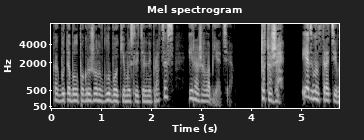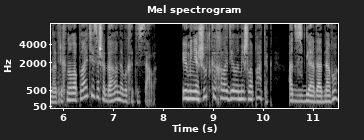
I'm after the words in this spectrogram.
как будто был погружен в глубокий мыслительный процесс и рожал объятия. «Тут уже!» Я демонстративно отряхнула платье и зашагала на выход из зала. И у меня жутко холодело меж лопаток от взгляда одного,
